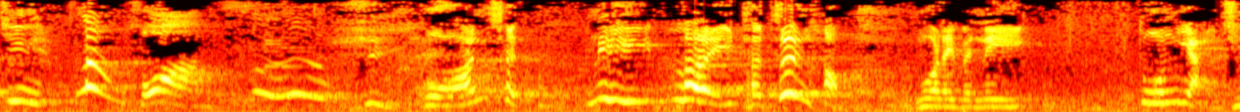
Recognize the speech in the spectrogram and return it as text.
见老双子。许官臣，你来得正好，我来问你，东阳街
